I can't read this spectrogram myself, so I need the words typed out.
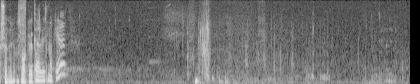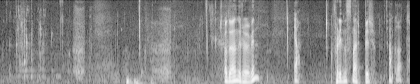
Jeg skjønner. Smaker litt. Skal vi smake? Ja, det er en rødvin. Ja. Fordi den snerper Akkurat.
